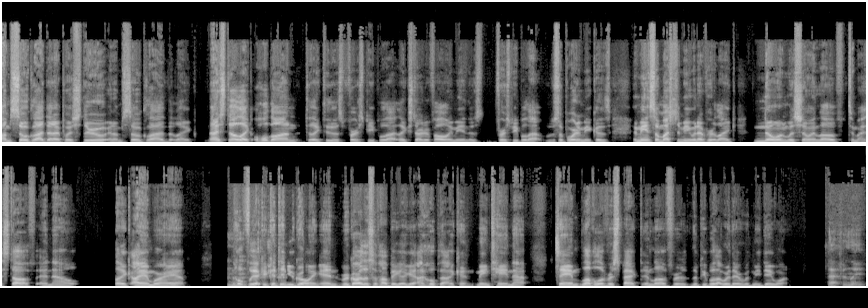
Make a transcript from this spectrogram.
I'm so glad that I pushed through, and I'm so glad that like and I still like hold on to like to those first people that like started following me and those first people that supported me because it means so much to me whenever like no one was showing love to my stuff and now like I am where I am. And Mhm, hopefully I can continue growing and regardless of how big I get, I hope that I can maintain that same level of respect and love for the people that were there with me day 1. Definitely.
